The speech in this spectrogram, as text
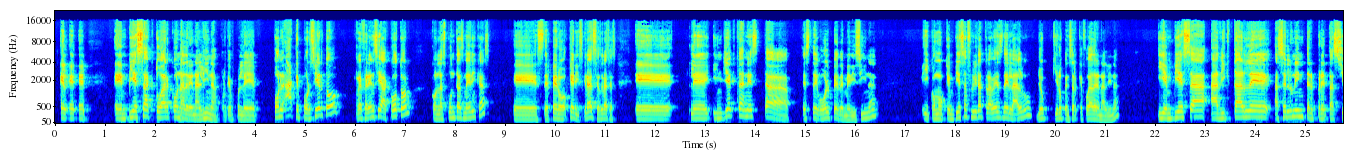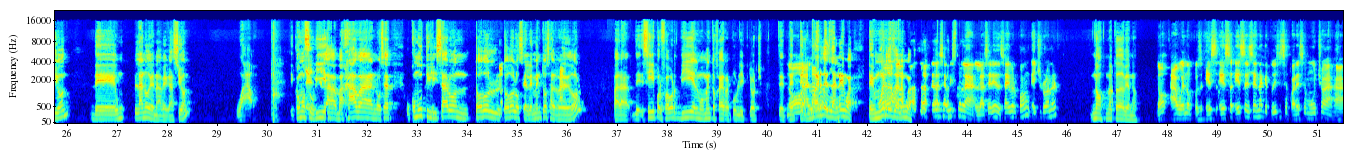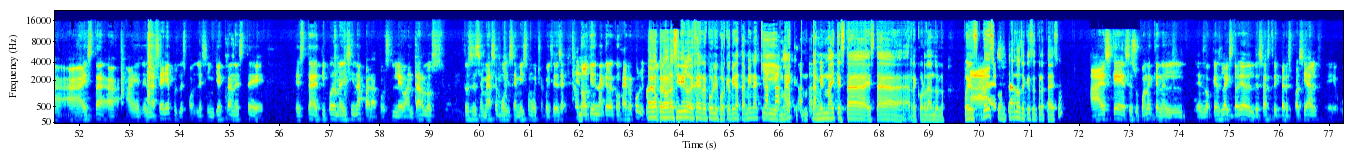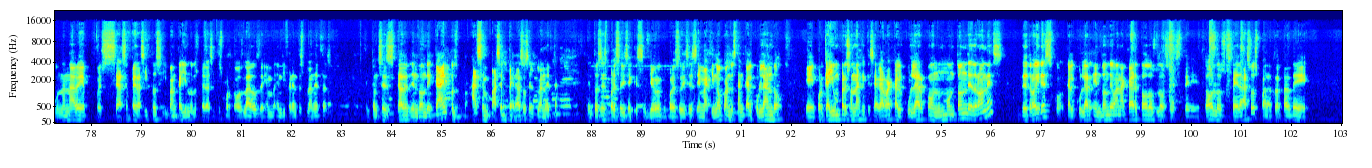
El- empieza a actuar con adrenalina, porque le pone, ah, que por cierto, referencia a Cotor con las puntas médicas, este, pero Keris, gracias, gracias. Eh, le inyectan esta, este golpe de medicina y como que empieza a fluir a través del algo, yo quiero pensar que fue adrenalina, y empieza a dictarle, hacerle una interpretación de un plano de navegación. ¡Wow! Y cómo Sí. subía, bajaban, o sea, cómo utilizaron todo, todos los elementos alrededor para. de- sí, por favor, di el momento High Republic, George. Te, te- No, te al- muerdes la lengua, te muerdes la lengua. ¿Ustedes han visto la, la serie de Cyberpunk, Edge Runner? No, no, todavía no. No, ah, bueno, pues es, es- esa escena que tú dices se parece mucho a, a- a esta, a- a- en, en la serie, pues les, les inyectan este, este tipo de medicina para pues levantarlos. Entonces se me hace muy, se me hizo mucha coincidencia. No tiene nada que ver con High Republic. Bueno, pero ahora sí dilo de High Republic, porque mira, también aquí Mike, también Mike está, está recordándolo. ¿Puedes, Ah, ¿puedes es- contarnos de qué se trata eso? Ah, es que se supone que en, lo que es la historia del desastre hiperespacial, eh, una nave pues se hace pedacitos y van cayendo los pedacitos por todos lados en, en diferentes planetas. Entonces, cada, en donde caen, pues hacen, hacen pedazos el planeta. Entonces, por eso dice que, yo creo que por eso dice, se imaginó cuando están calculando, eh, porque hay un personaje que se agarra a calcular con un montón de drones, de droides, calcular en dónde van a caer todos los, este, todos los pedazos para tratar de,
